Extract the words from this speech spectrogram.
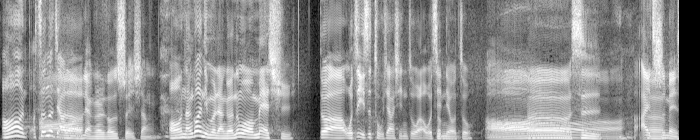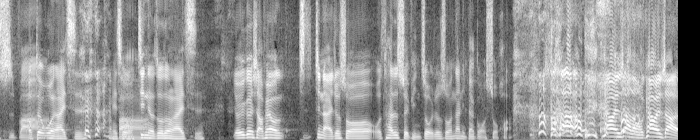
哦，真的假哦的？两个人都是水象，哦，难怪你们两个那么 match。对啊，我自己是土象星座啦，我金牛座。哦嗯是爱吃美食吧？哦，对，我很爱吃，没错，金牛座都很爱吃。有一个小朋友进进来就说，我他是水瓶座，我就说，那你不要跟我说话。开玩笑的，我开玩笑的，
